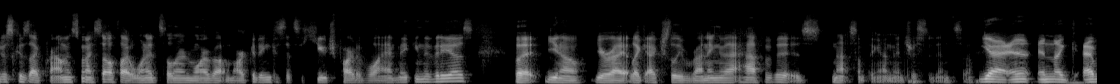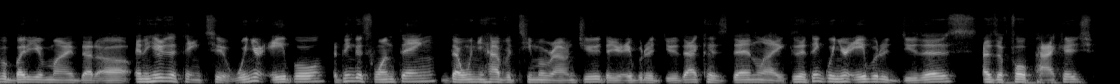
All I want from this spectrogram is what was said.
just because I promised myself I wanted to learn more about marketing because that's a huge part of why I'm making the videos. But you know, you're right. Like actually running that half of it is not something I'm interested in. So Yeah, and, and like I have a buddy of mine that uh and here's the thing too. When you're able, I think it's one thing that when you have a team around you that you're able to do that because then like because I think when you're able to do this as a full package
